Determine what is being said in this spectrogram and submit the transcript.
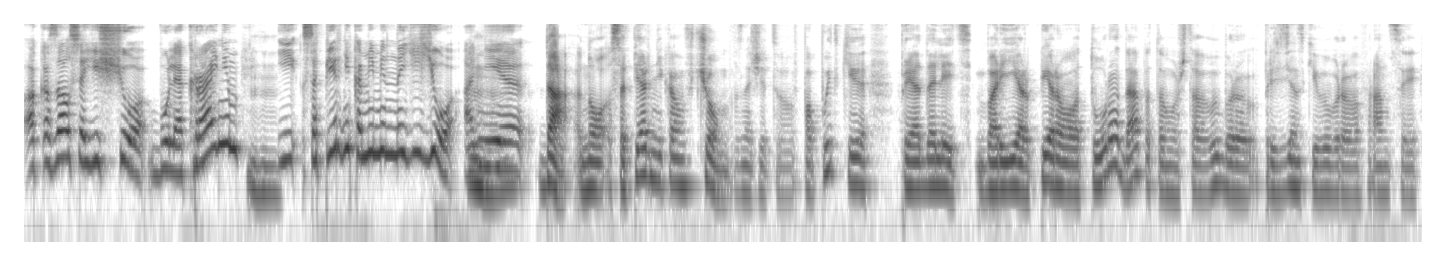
оказался еще более крайним угу. и соперником именно ее, а угу. не... Да, но соперником в чем? Значит, в попытке преодолеть барьер первого тура, да, потому что выборы, президентские выборы во Франции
